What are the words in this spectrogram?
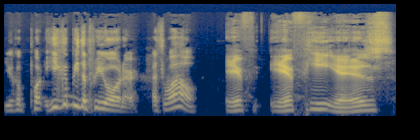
You could put he could be the pre-order as well. If if he is,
